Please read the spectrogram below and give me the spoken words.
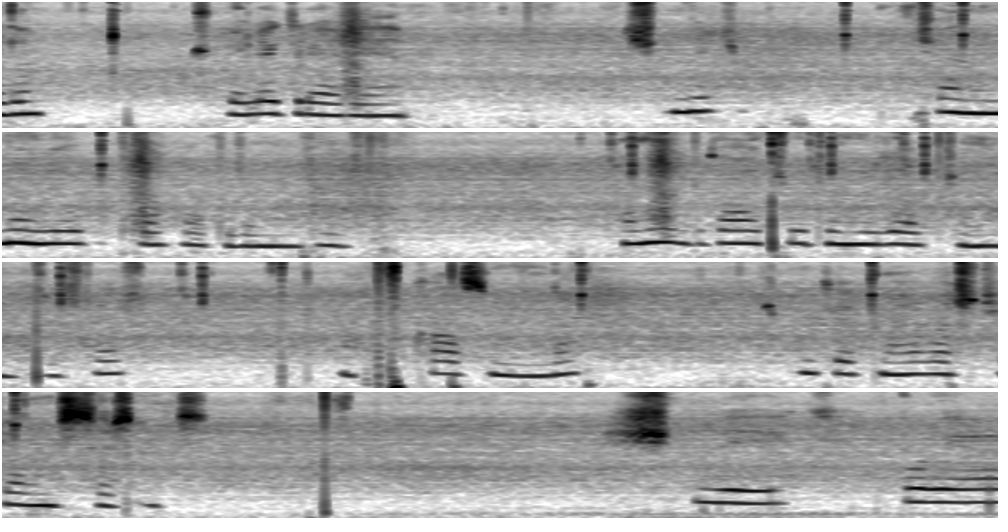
Gidelim. Şöyle girelim. Şimdi kendime göre bir plaka yapacağım arkadaşlar. Ama bir daha videomuzda yapacağım arkadaşlar. Heh, kalsın bunda. Şimdi yapmaya başlayalım isterseniz. Şimdi buraya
